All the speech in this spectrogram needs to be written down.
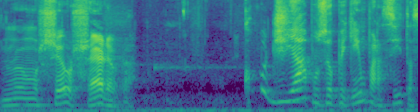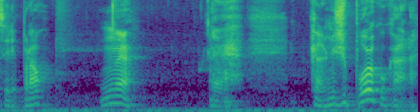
no seu cérebro. Como diabos eu peguei um parasita cerebral? É, é carne de porco, cara.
